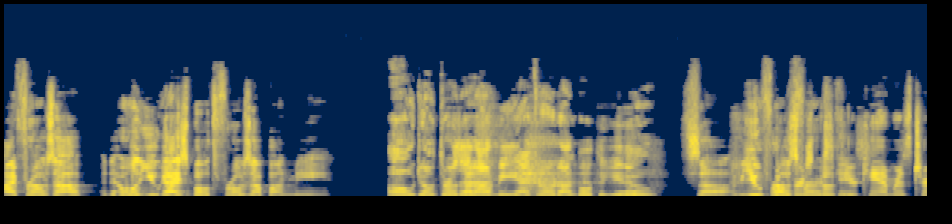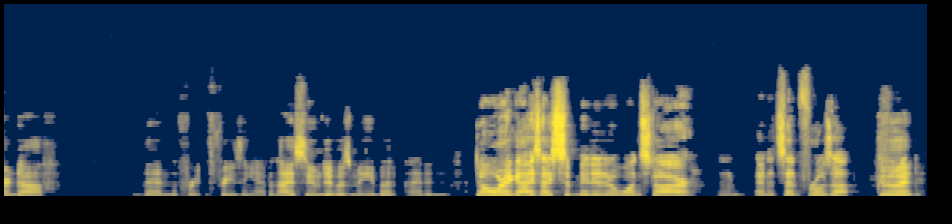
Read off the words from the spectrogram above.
I froze up. Well, you guys both froze Hmm. up on me. oh don't throw First that on wa- me I throw it on both of you So you froze First, first. both of your cameras turned off. Then the free- freezing happened. I assumed it was me, but I didn't. Don't worry, guys. I submitted it a one star, and and it said froze up. Good.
